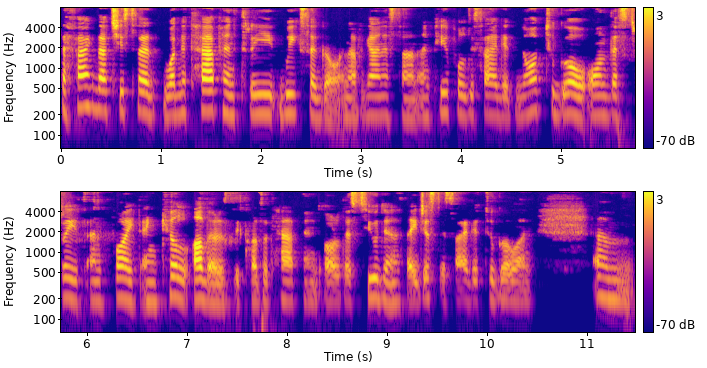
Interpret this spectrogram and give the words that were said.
the fact that she said when it happened three weeks ago in Afghanistan and people decided not to go on the streets and fight and kill others because it happened, or the students, they just decided to go and um,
